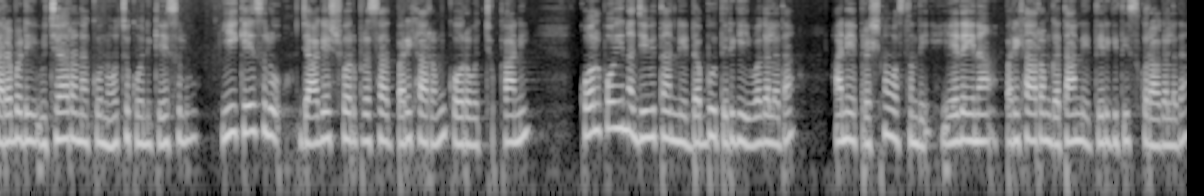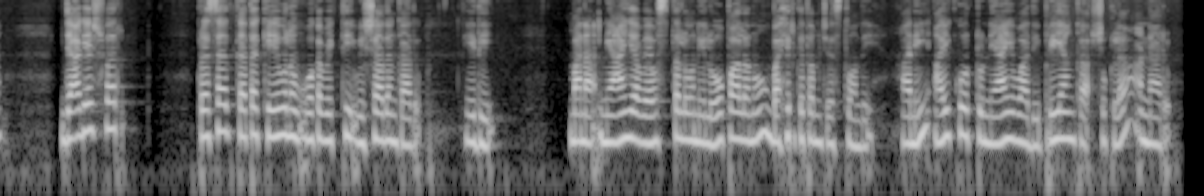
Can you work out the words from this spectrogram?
తరబడి విచారణకు నోచుకోని కేసులు. ఈ కేసులు జాగేశ్వర్ ప్రసాద్ పరిహారం కోరవచ్చు. కానీ కోల్పోయిన జీవితాన్ని డబ్బు తిరిగి ఇవ్వగలదా? అనే ప్రశ్న వస్తుంది. ఏదైనా పరిహారం గతాన్ని తిరిగి తీసుకురాగలదా? జాగేశ్వర్ ప్రసాద్ కథ కేవలం ఒక వ్యక్తి విషాదం కాదు. ఇది మన న్యాయ వ్యవస్థలోని లోపాలను బహిర్గతం చేస్తోంది అని హైకోర్టు న్యాయవాది ప్రియాంక శుక్ల అన్నారు.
